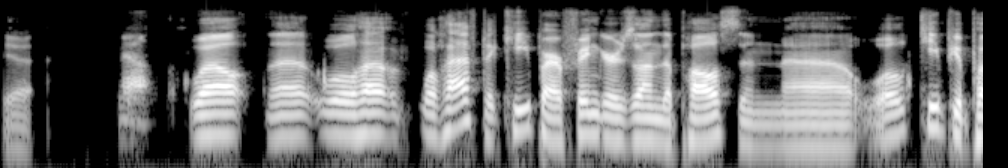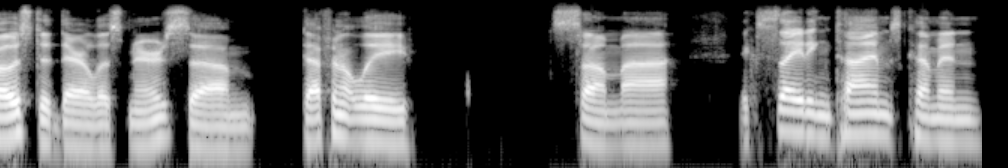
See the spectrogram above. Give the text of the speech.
Yeah. No. Well, uh, we'll have we'll have to keep our fingers on the pulse, and uh, we'll keep you posted there, listeners. Um, definitely some uh, exciting times coming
